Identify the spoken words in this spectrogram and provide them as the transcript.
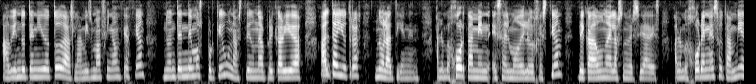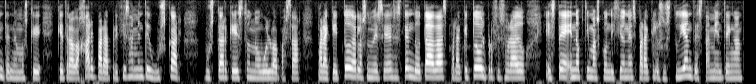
habiendo tenido todas la misma financiación, no entendemos por qué unas tienen una precariedad alta y otras no la tienen. A lo mejor también es el modelo de gestión de cada una de las universidades. A lo mejor en eso también tenemos que, que trabajar para precisamente buscar, buscar que esto no vuelva a pasar, para que todas las universidades estén dotadas, para que todo el profesorado esté en óptimas condiciones, para que los estudiantes también tengan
